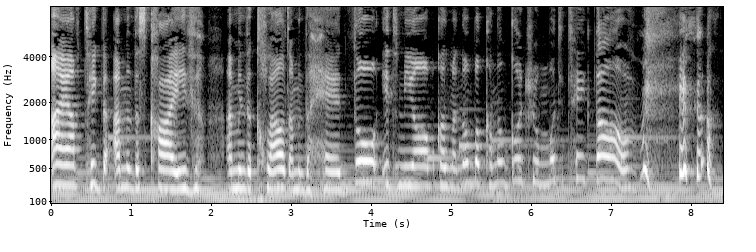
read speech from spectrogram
I have taken. I'm in the skies. I'm in the clouds. I'm in the head. Though it's me up because my number cannot go through. To take off?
